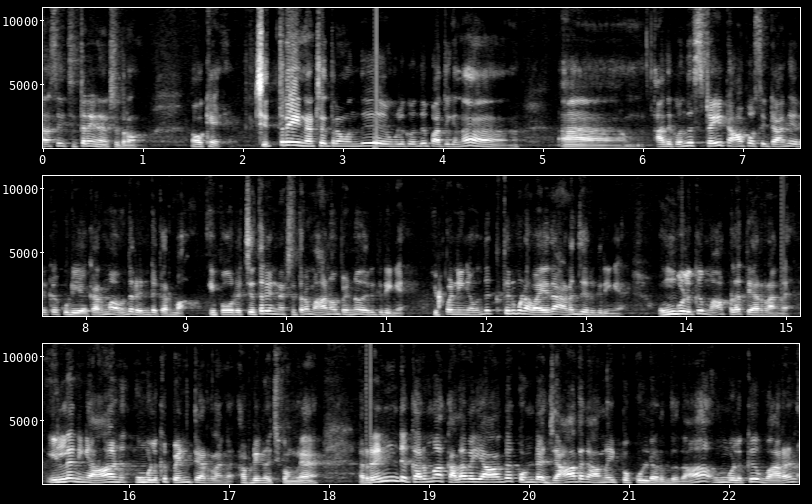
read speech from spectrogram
ராசி சித்திரை நட்சத்திரம். ஓகே சித்திரை நட்சத்திரம் வந்து உங்களுக்கு வந்து பார்த்தீங்கன்னா அதுக்கு வந்து ஸ்ட்ரைட் ஆப்போசிட்டாக இருக்கக்கூடிய கர்மா வந்து ரெண்டு கர்மா. இப்போ ஒரு சித்திரை நட்சத்திரம் ஆணோ பெண்ணோ இருக்கிறீங்க. இப்போ நீங்க வந்து திருமண வயதை அடைஞ்சிருக்கிறீங்க. உங்களுக்கு மாப்பிள்ளை தேடுறாங்க. இல்லை நீங்க ஆண் உங்களுக்கு பெண் தேடுறாங்க அப்படின்னு வச்சுக்கோங்களேன். ரெண்டு கர்மா கலவையாக கொண்ட ஜாதக அமைப்புக்குள்ள இருந்து தான் உங்களுக்கு வரன்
